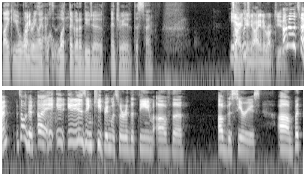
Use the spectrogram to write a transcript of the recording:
Like you're wondering like wh- Exactly. what they're gonna do to integrate it this time. Yeah, Sorry, which- Daniel, I interrupted you Oh no, it's fine. It's all good. Uh, it, it, it is in keeping with sort of the theme of the of the series. Um, but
